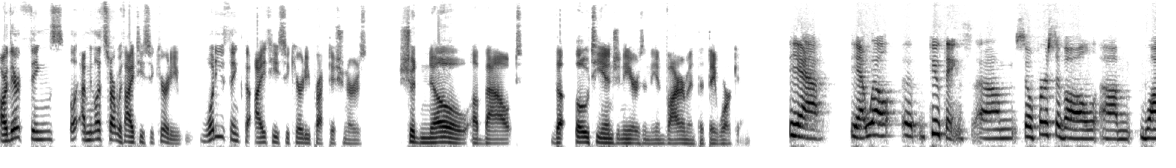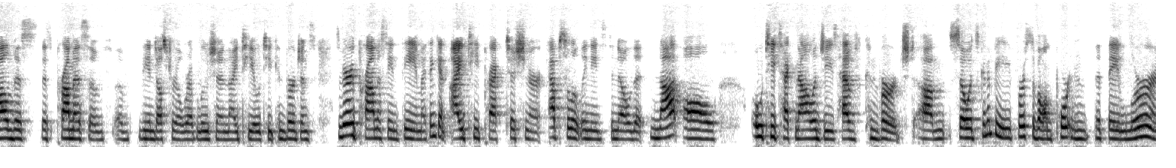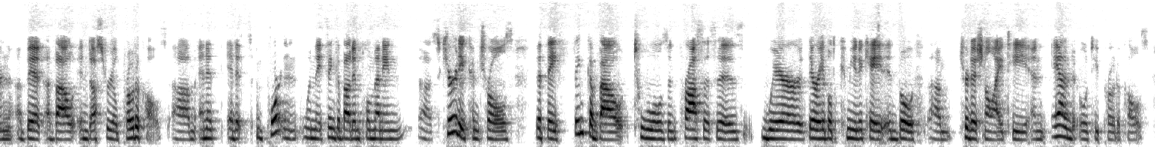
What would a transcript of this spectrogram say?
Are there things? I mean, let's start with IT security. What do you think the IT security practitioners should know about the OT engineers and the environment that they work in? Yeah, yeah, well, a few things. Um, so first of all, um, while this this promise of, of the industrial revolution, IT OT convergence, is a very promising theme. I think an IT practitioner absolutely needs to know that not all OT technologies have converged. Um, so it's going to be, first of all, important that they learn a bit about industrial protocols. Um, and, it, and, it's important when they think about implementing uh, security controls that they think about tools and processes where they're able to communicate in both um, traditional IT and, and OT protocols.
